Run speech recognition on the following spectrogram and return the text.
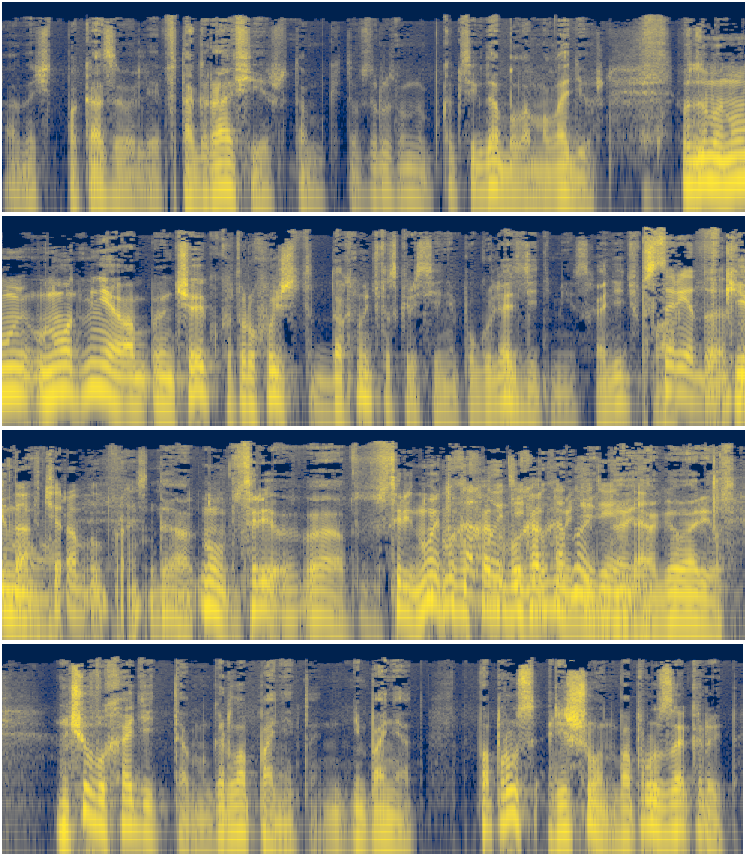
значит, показывали фотографии, что там какие-то взрослые, ну, как всегда, была молодежь. Вот думаю, ну, ну вот мне, а, человеку, который хочет отдохнуть в воскресенье, погулять с детьми, сходить в, в парк, среду, в кино. да, вчера был праздник. Да, ну, в среду, а, в среду ну, это выходной, выход, день, выходной, выходной день, день, да, я оговорился. Ну, что выходить там, горлопанить-то, непонятно. Вопрос решен, вопрос закрыт.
